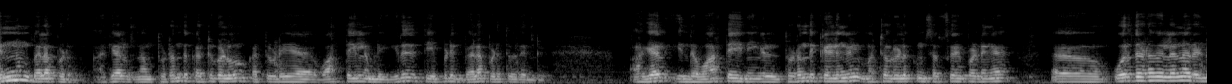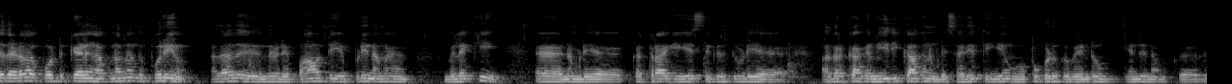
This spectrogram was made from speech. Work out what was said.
இன்னும் பலப்படும். ஆகையால் நாம் தொடர்ந்து கற்றுக்கொள்வோம். கற்றுடைய வார்த்தையில் நம்முடைய இருதயத்தை எப்படி பலப்படுத்துவது என்று. ஆகையால் இந்த வார்த்தையை நீங்கள் தொடர்ந்து கேளுங்கள். மற்றவர்களுக்கும் சப்ஸ்கிரைப் பண்ணுங்கள் ஒரு தடவை இல்லைன்னா ரெண்டு தடவை போட்டு கேளுங்க. அப்படின்னா தான் அது புரியும். அதாவது இதனுடைய பாவத்தை எப்படி நம்ம விலக்கி நம்முடைய கத்தராகி இயேசு கிறிஸ்துனுடைய அதற்காக நீதிக்காக நம்முடைய சரியத்தையும் ஒப்பு கொடுக்க வேண்டும் என்று நமக்கு அது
